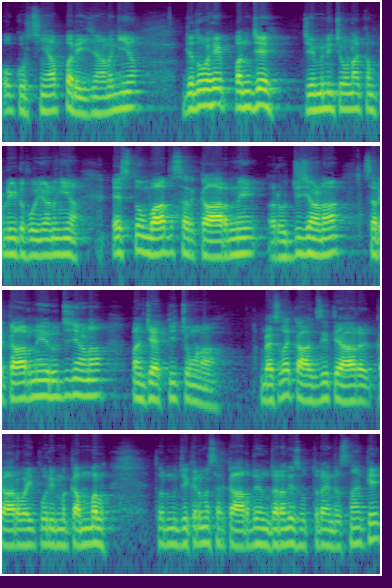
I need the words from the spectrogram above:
ਉਹ ਕੁਰਸੀਆਂ ਭਰੀ ਜਾਣਗੀਆਂ। ਜਦੋਂ ਇਹ ਪੰਜੇ ਜਿਮਨੀ ਚੋਣਾਂ ਕੰਪਲੀਟ ਹੋ ਜਾਣਗੀਆਂ, ਇਸ ਤੋਂ ਬਾਅਦ ਸਰਕਾਰ ਨੇ ਰੁੱਝ ਜਾਣਾ, ਸਰਕਾਰ ਨੇ ਰੁੱਝ ਜਾਣਾ, ਪੰਚਾਇਤੀ ਚੋਣਾਂ ਵੈਸੇ ਤਾਂ ਕਾਗਜ਼ੀ ਤਿਆਰ ਕਾਰਵਾਈ ਪੂਰੀ ਮੁਕੰਮਲ। ਤੁਹਾਨੂੰ ਜੇਕਰ ਮੈਂ ਸਰਕਾਰ ਦੇ ਅੰਦਰਾਂ ਦੇ ਸੂਤਰਾਂ 'ਚ ਦੱਸਾਂ ਕਿ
